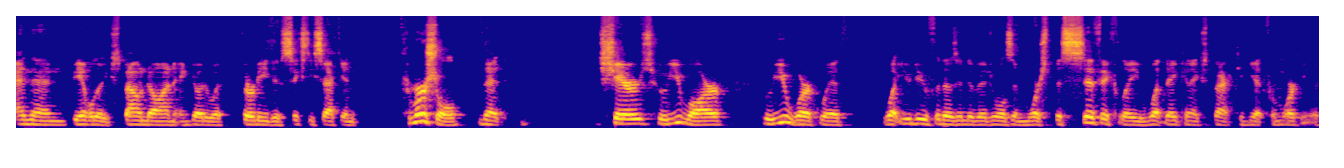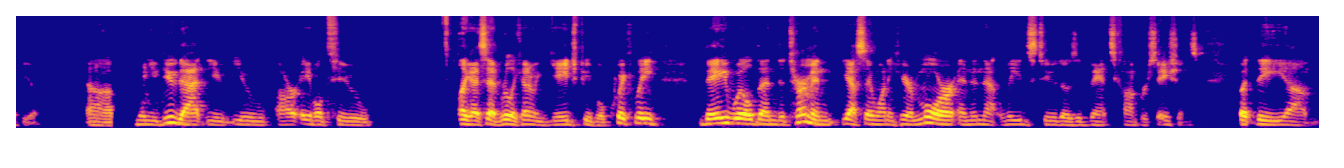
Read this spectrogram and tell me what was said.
and then be able to expound on and go to a 30 to 60 second commercial that shares who you are, who you work with, what you do for those individuals, and more specifically, what they can expect to get from working with you. Uh, when you do that, you you are able to, like I said, really kind of engage people quickly. They will then determine, yes, I want to hear more, and then that leads to those advanced conversations. But the um,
